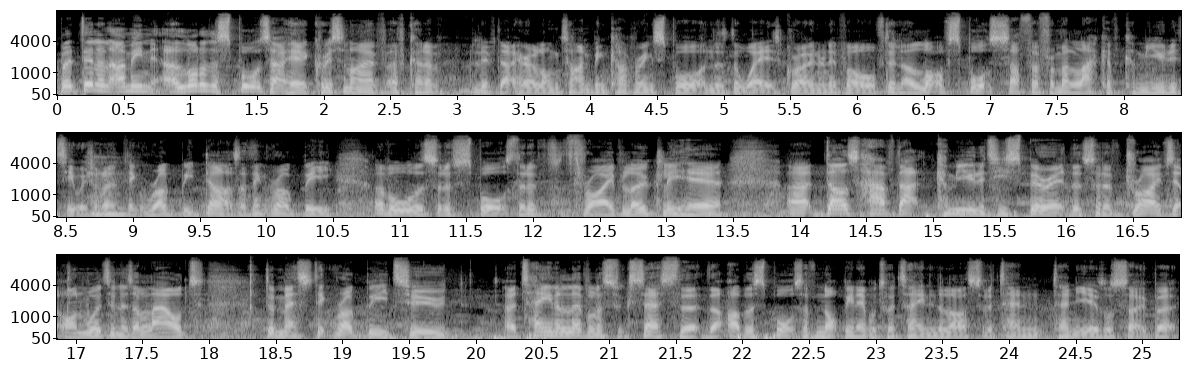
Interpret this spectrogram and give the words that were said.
But Dylan, I mean, a lot of the sports out here, Chris and I have, have kind of lived out here a long time, been covering sport and the, the way it's grown and evolved. And a lot of sports suffer from a lack of community, which I don't think rugby does. I think rugby, of all the sort of sports that have thrived locally here, uh, does have that community spirit that sort of drives it onwards and has allowed domestic rugby to attain a level of success that, that other sports have not been able to attain in the last sort of 10, 10 years or so. But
